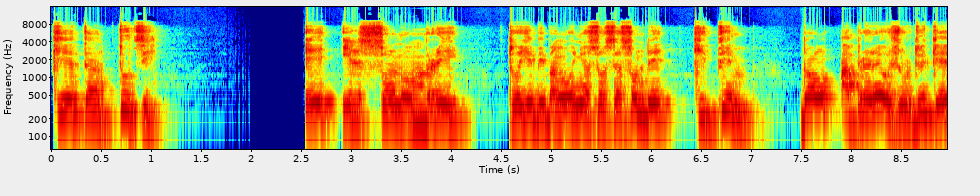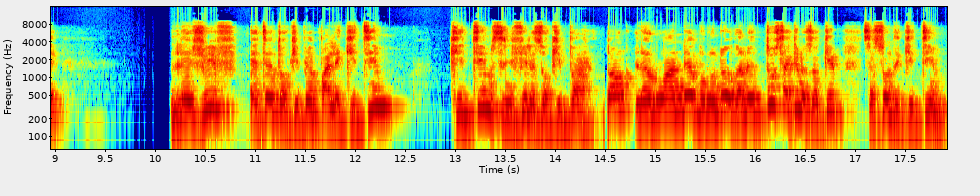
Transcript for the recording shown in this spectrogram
qui est un Tutsi. Et ils sont nombreux. Toyebi Bangonyo, ce sont des Kitim. Donc, apprenez aujourd'hui que les Juifs étaient occupés par les Kittim. Kittim signifie les occupants. Donc, les Rwandais, Burundais, Ougandais, tous ceux qui nous occupent, ce sont des Kittim.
